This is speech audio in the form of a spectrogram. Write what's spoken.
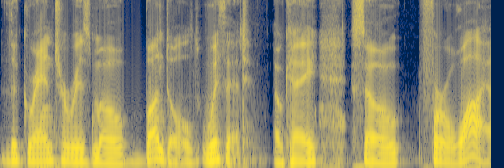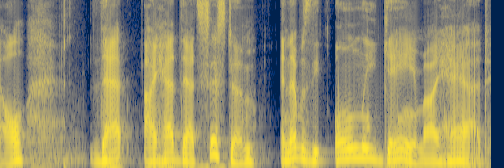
the Gran Turismo bundled with it. Okay. So for a while, that I had that system, and that was the only game I had.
